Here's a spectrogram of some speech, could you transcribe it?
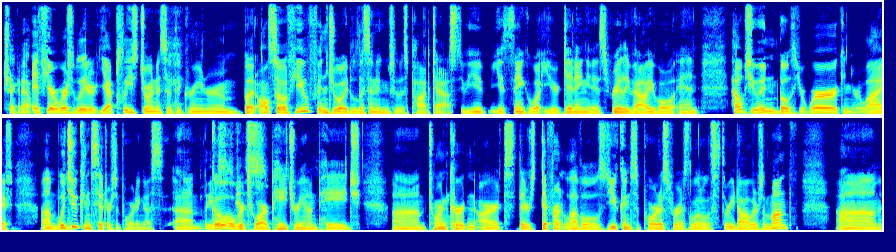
check it out. If you're a worship leader, yeah, please join us at the green room. But also, if you've enjoyed listening to this podcast, if you, you think what you're getting is really valuable and helps you in both your work and your life, um, mm-hmm. would you consider supporting us? Um, please, go over yes. to our Patreon page, um, Torn Curtain Arts. There's different levels. You can support us for as little as $3 a month. Um,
